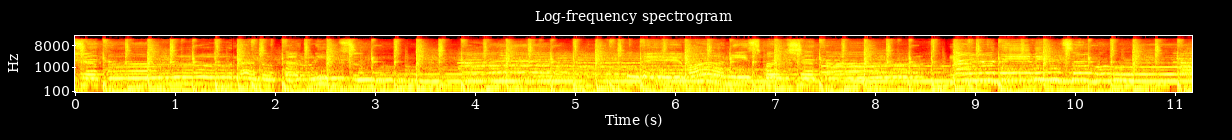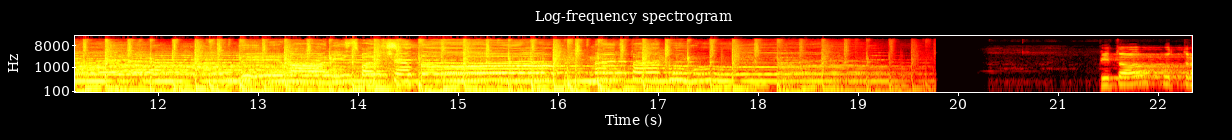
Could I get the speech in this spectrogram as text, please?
దీక్షతో నన్ను కరుణించుము. దేవాని స్పర్శతో నన్ను దీవించుము. దేవాని స్పర్శతో పిత పుత్ర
